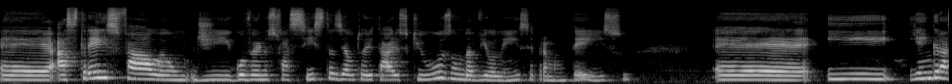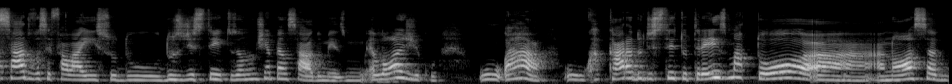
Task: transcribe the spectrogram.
é, as três falam de governos fascistas e autoritários que usam da violência para manter isso. É, e, e é engraçado você falar isso do- dos distritos, eu não tinha pensado mesmo. É lógico, o, ah, o cara do Distrito 3 matou a, a nossa,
